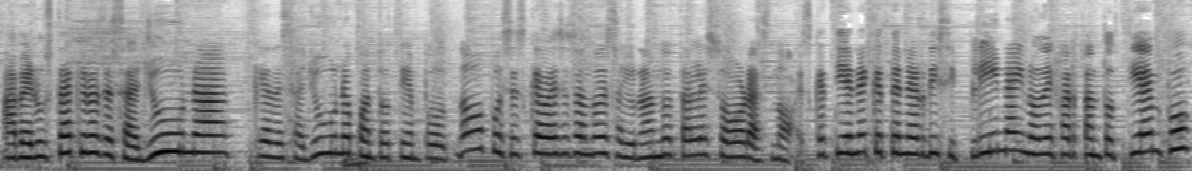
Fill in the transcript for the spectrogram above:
A ver, ¿usted qué desayuna? ¿Qué desayuna? ¿Cuánto tiempo? No, pues es que a veces ando desayunando tales horas. No, es que tiene que tener disciplina y no dejar tanto tiempo.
